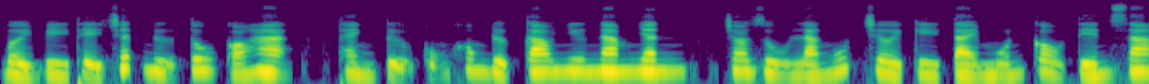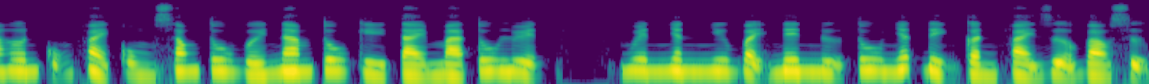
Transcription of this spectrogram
Bởi vì thể chất nữ tu có hạn, thành tựu cũng không được cao như nam nhân. Cho dù là ngút trời kỳ tài muốn cầu tiến xa hơn cũng phải cùng song tu với nam tu kỳ tài mà tu luyện. Nguyên nhân như vậy nên nữ tu nhất định cần phải dựa vào sự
